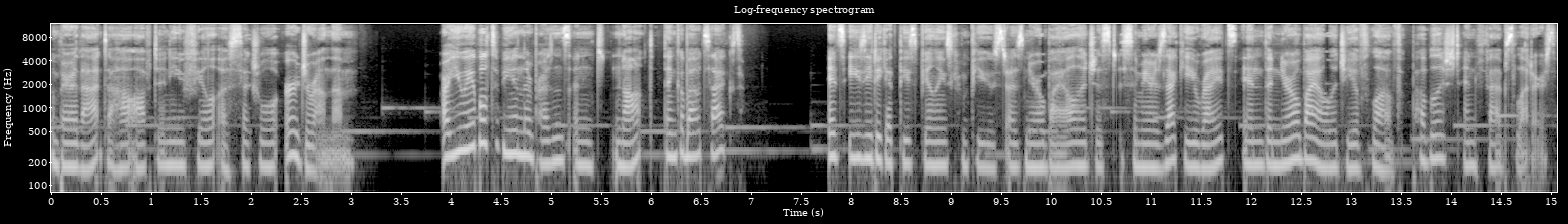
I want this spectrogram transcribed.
Compare that to how often you feel a sexual urge around them. Are you able to be in their presence and not think about sex? It's easy to get these feelings confused as neurobiologist Samir Zeki writes in The Neurobiology of Love, published in FEBS Letters.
